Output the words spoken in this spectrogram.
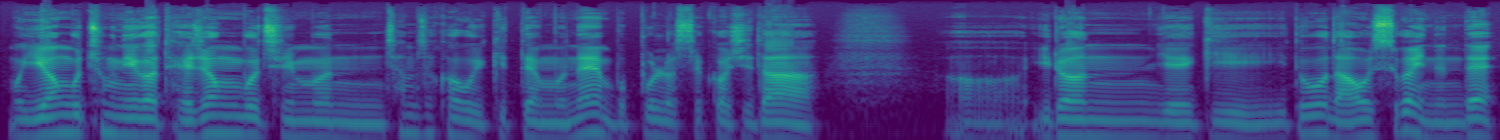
뭐 이완구 총리가 대정부 질문 참석하고 있기 때문에 못 불렀을 것이다. 어, 이런 얘기도 나올 수가 있는데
